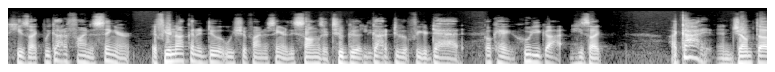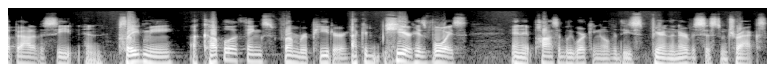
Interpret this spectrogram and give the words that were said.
he's like we got to find a singer. If you're not going to do it we should find a singer. These songs are too good. You got to do it for your dad. Okay who do you got? He's like i got it. And jumped up out of his seat and played me a couple of things from repeater. I could hear his voice and it possibly working over these fear and the nervous system tracks.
